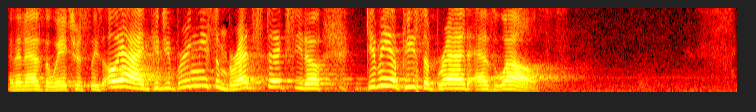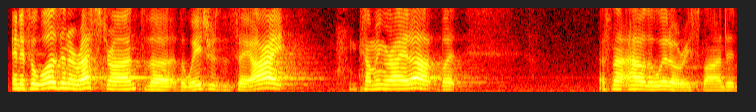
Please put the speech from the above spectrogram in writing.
And then as the waitress leaves, oh yeah, and could you bring me some breadsticks? You know, give me a piece of bread as well. And if it was in a restaurant, the, the waitress would say, all right, coming right up, but that's not how the widow responded.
